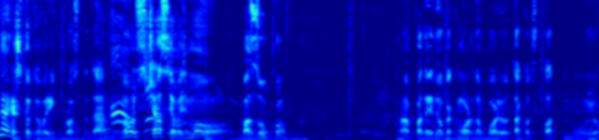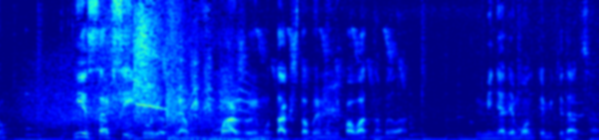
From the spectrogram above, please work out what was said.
Знаю, что говорить просто, да? Ну, сейчас я возьму базуку. А, подойду как можно более вот так вот вплотную. И со всей дури вот прям вмажу ему так, чтобы ему не повадно было в меня лимонками кидаться.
